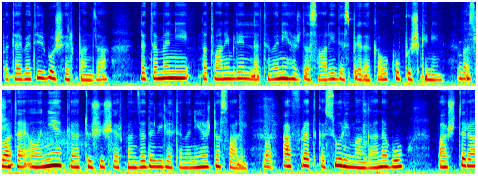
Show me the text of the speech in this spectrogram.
بە تایبەتیش بۆ شێرپەنجە لە تەمەنی دەتوانین بلێن لە تەمەنی هەژدە ساڵی دەست پێ دەکە وەکو پشکنین بەسواتای ئەوە نییە کە تووشی شێرپەنجە دەبی لە تەمەنی هەژدە ساڵی ئافرەت کە سووری مانگانە بوو باشترە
